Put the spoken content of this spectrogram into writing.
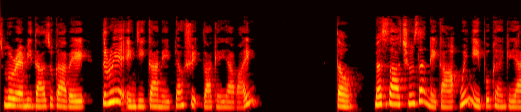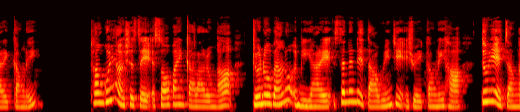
စမိုရယ်မိသားစုကပဲသူတို့ရဲ့အင်ဂျီကနေပြောင်းရွှေ့သွားခဲ့ရပါတယ်။၃မက်ဆာချူးဆက်နေကဝိညာဉ်ပူခံခဲ့ရတဲ့ကောင်လေး1980အစောပိုင်းကာလတုန်းက ဒိုနိုဘန်လို့အမည်ရတဲ့12နှစ်သားဝင်းကျင်အရွယ်ကောင်လေးဟာသူ့ရဲ့ကြောင်က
